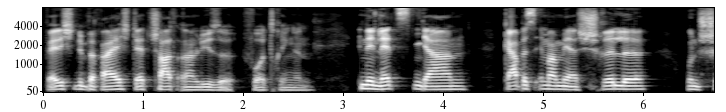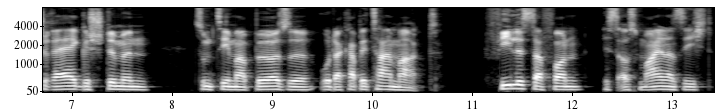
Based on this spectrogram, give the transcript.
werde ich in den Bereich der Chartanalyse vordringen. In den letzten Jahren gab es immer mehr schrille und schräge Stimmen zum Thema Börse oder Kapitalmarkt. Vieles davon ist aus meiner Sicht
